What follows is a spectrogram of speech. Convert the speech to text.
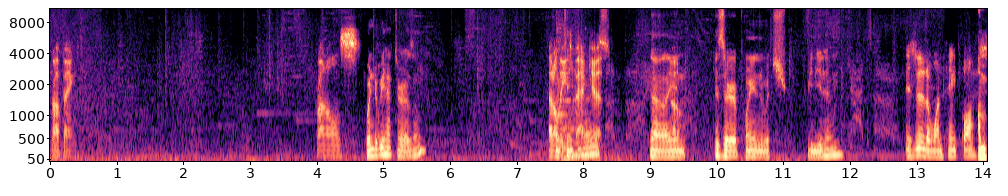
Dropping. Runnels. When do we have to resin? I don't think he's back yet. No, I mean, is there a point in which we need him? Isn't it a one tank boss? I'm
